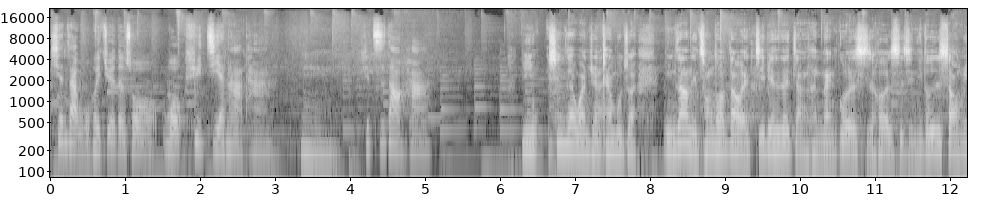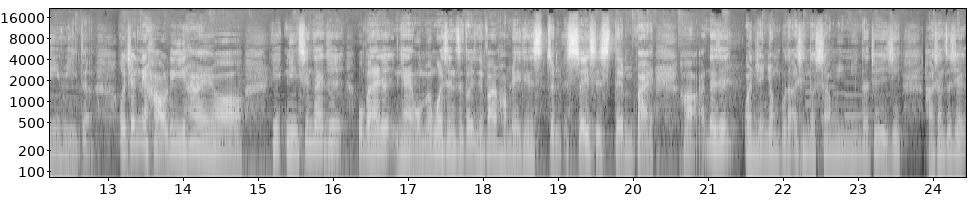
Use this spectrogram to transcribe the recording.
现在我会觉得说，我去接纳他，嗯，去知道他。你现在完全看不出来，你知道，你从头到尾，即便是在讲很难过的时候的事情，你都是笑眯眯的。我觉得你好厉害哦！你你现在就是，我本来就你看，我们卫生纸都已经放在旁边，已经准随时 stand by 好，但是完全用不到，而且你都笑眯眯的，就已经好像这些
